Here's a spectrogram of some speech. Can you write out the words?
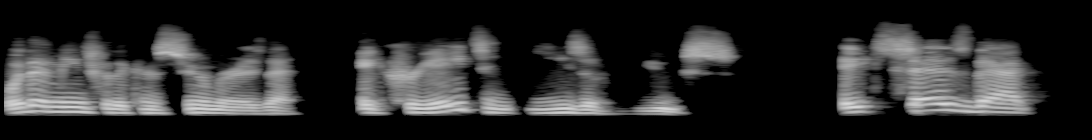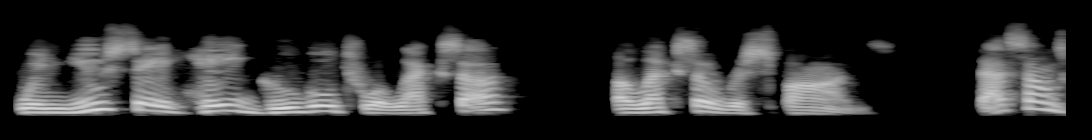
what that means for the consumer is that it creates an ease of use. It says that when you say, Hey, Google to Alexa, Alexa responds. That sounds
